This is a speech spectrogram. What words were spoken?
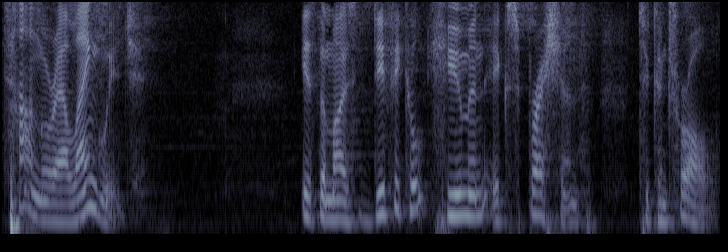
tongue or our language is the most difficult human expression to control.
